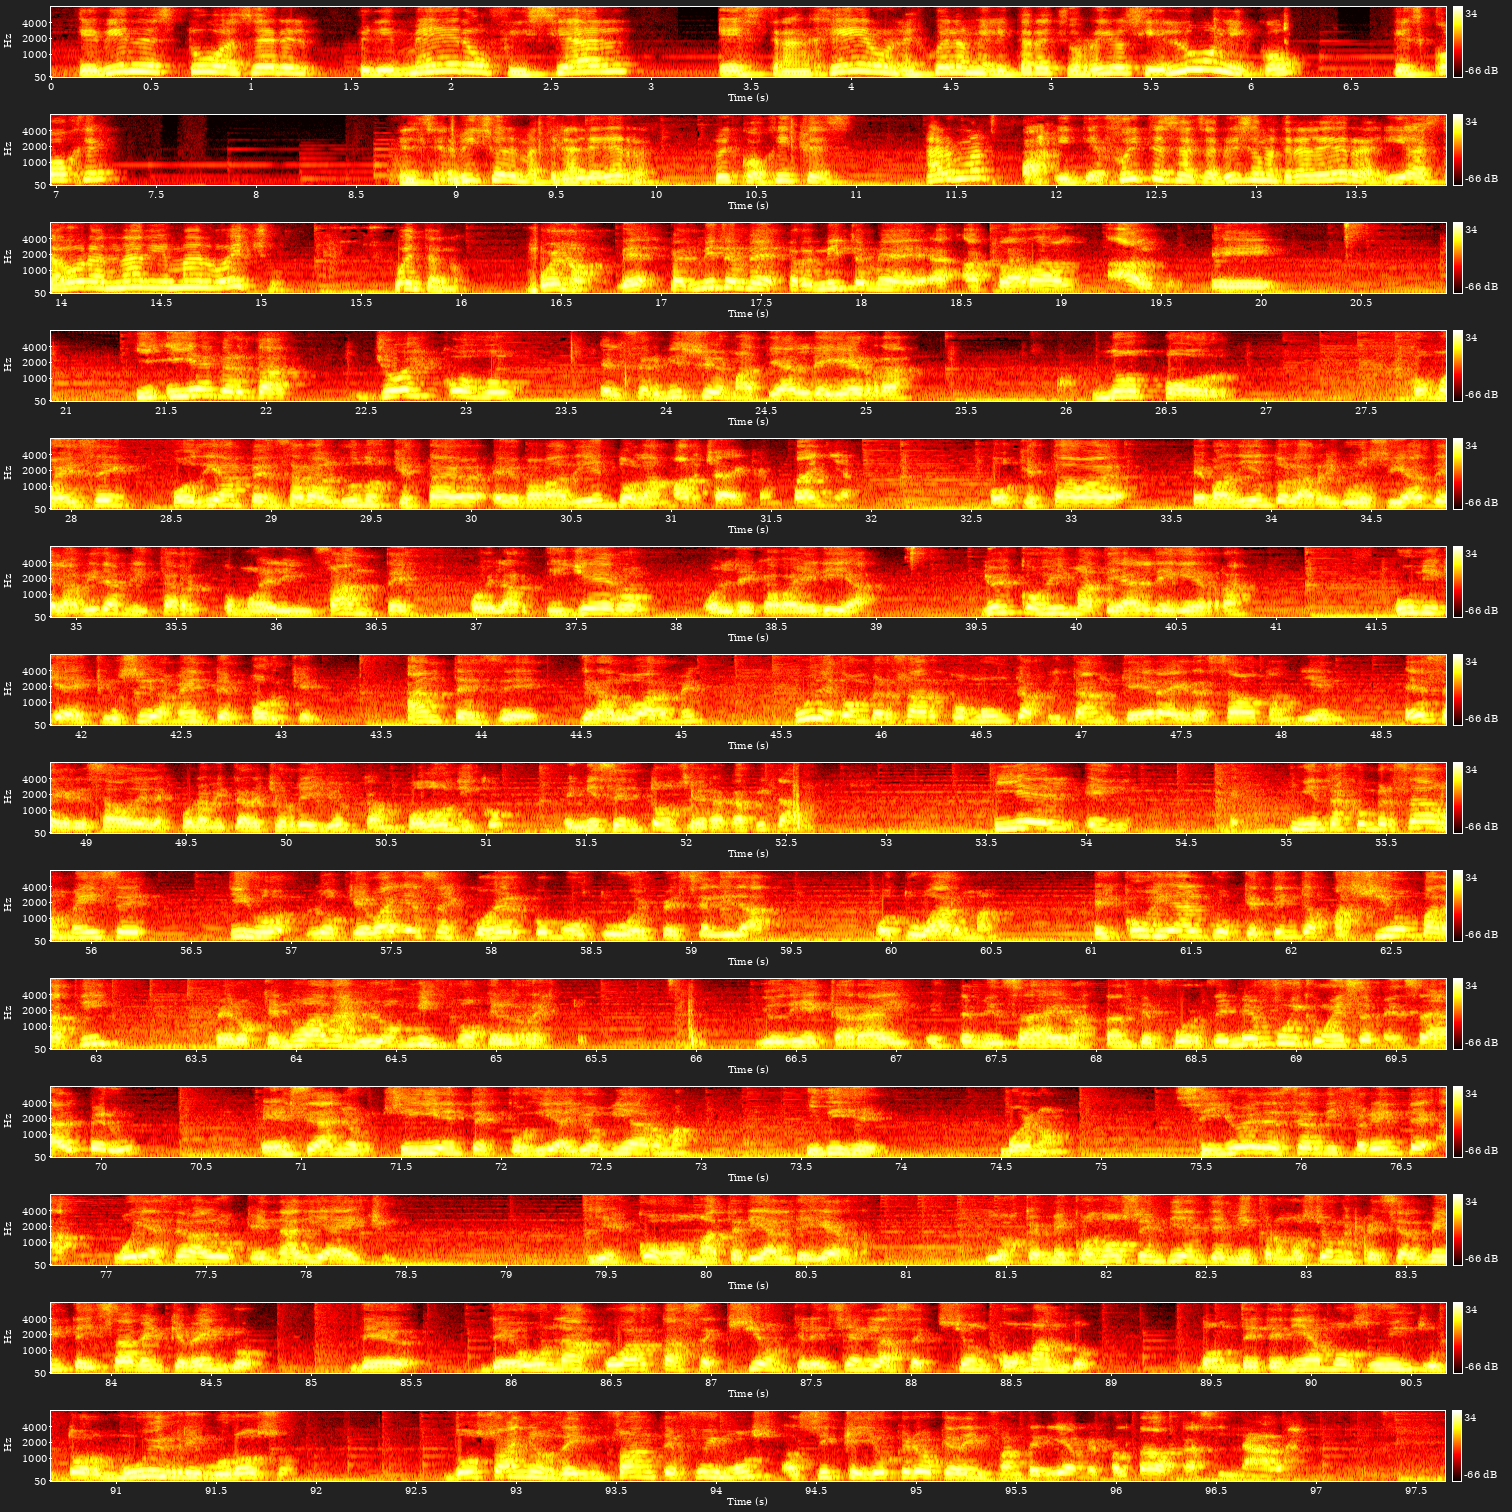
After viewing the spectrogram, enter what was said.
que vienes tú a ser el primer oficial extranjero en la Escuela Militar de Chorrillos y el único que escoge el servicio de material de guerra. Tú escogiste arma y te fuiste al servicio de material de guerra y hasta ahora nadie más lo ha hecho. Cuéntanos. Bueno, permíteme, permíteme aclarar algo. Eh, y, y es verdad, yo escojo el servicio de material de guerra no por, como dicen, podían pensar algunos que estaba evadiendo la marcha de campaña o que estaba evadiendo la rigurosidad de la vida militar como el infante o el artillero o el de caballería. Yo escogí material de guerra única y exclusivamente porque antes de graduarme pude conversar con un capitán que era egresado también, es egresado de la Escuela Militar de Chorrillos, Campodónico, en ese entonces era capitán, y él, en, mientras conversábamos, me dice, hijo, lo que vayas a escoger como tu especialidad o tu arma, escoge algo que tenga pasión para ti, pero que no hagas lo mismo que el resto. Yo dije, caray, este mensaje es bastante fuerte. Y me fui con ese mensaje al Perú. Ese año siguiente escogía yo mi arma y dije, bueno, si yo he de ser diferente, ah, voy a hacer algo que nadie ha hecho. Y escojo material de guerra los que me conocen bien de mi promoción especialmente y saben que vengo de, de una cuarta sección que le decían la sección comando, donde teníamos un instructor muy riguroso. Dos años de infante fuimos, así que yo creo que de infantería me faltaba casi nada.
